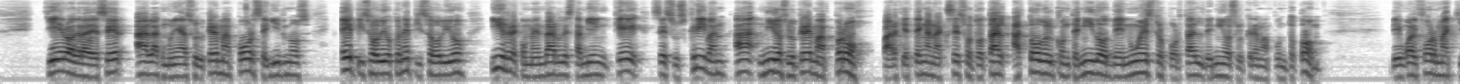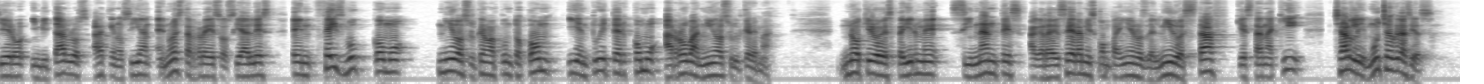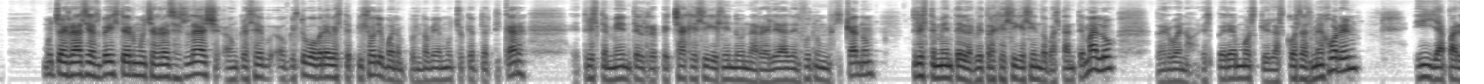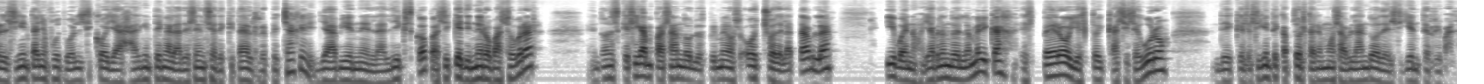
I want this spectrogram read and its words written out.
Quiero agradecer a la comunidad Azul Crema por seguirnos episodio con episodio y recomendarles también que se suscriban a Nido Azul Crema Pro para que tengan acceso total a todo el contenido de nuestro portal de nidoazulcrema.com. De igual forma, quiero invitarlos a que nos sigan en nuestras redes sociales, en Facebook como nidoazulcrema.com y en Twitter como arroba nidoazulcrema. No quiero despedirme sin antes agradecer a mis compañeros del Nido Staff que están aquí. Charlie, muchas gracias. Muchas gracias, Beister. Muchas gracias, Slash. Aunque, aunque estuvo breve este episodio, bueno, pues no había mucho que platicar. Eh, tristemente, el repechaje sigue siendo una realidad en el fútbol mexicano. Tristemente, el arbitraje sigue siendo bastante malo. Pero bueno, esperemos que las cosas mejoren. Y ya para el siguiente año futbolístico, ya alguien tenga la decencia de quitar el repechaje. Ya viene la League's Cup, así que dinero va a sobrar. Entonces, que sigan pasando los primeros ocho de la tabla y bueno, y hablando del América, espero y estoy casi seguro de que en el siguiente capítulo estaremos hablando del siguiente rival.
